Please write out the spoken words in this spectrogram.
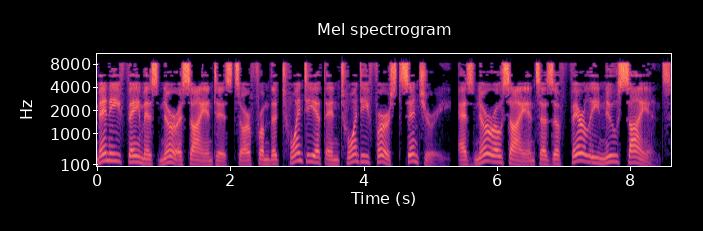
Many famous neuroscientists are from the 20th and 21st century, as neuroscience is a fairly new science.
